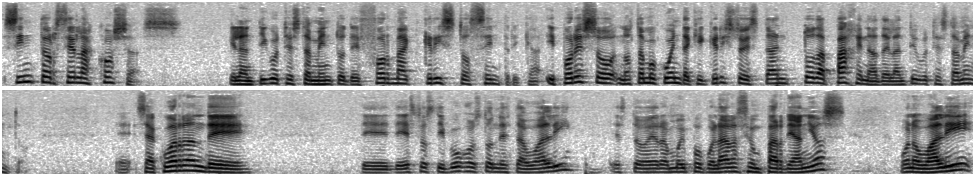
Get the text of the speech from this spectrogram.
sin torcer las cosas el Antiguo Testamento de forma cristocéntrica. Y por eso nos damos cuenta que Cristo está en toda página del Antiguo Testamento. Eh, ¿Se acuerdan de, de, estos dibujos donde está Wally? Esto era muy popular hace un par de años. Bueno, Wally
